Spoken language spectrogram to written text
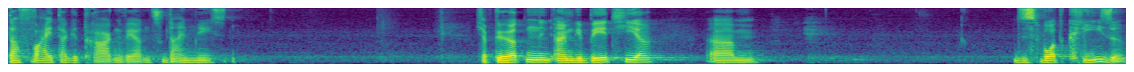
darf weitergetragen werden zu deinem Nächsten. Ich habe gehört in einem Gebet hier ähm, das Wort Krise,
